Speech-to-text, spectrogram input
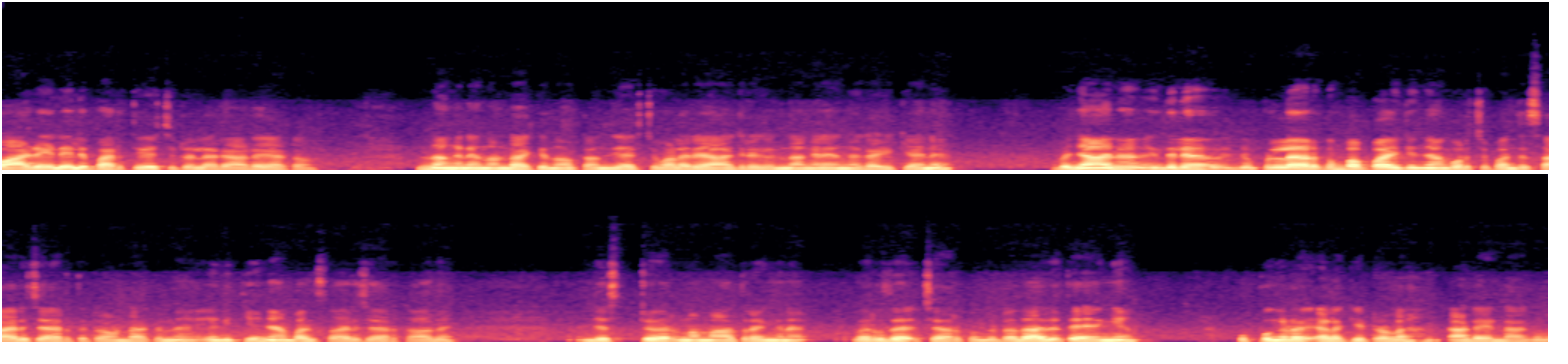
വാഴയിലയിൽ പരത്തി വെച്ചിട്ടുള്ള ഒരു അടയാട്ടോ ഇന്ന് അങ്ങനെ ഒന്ന് ഉണ്ടാക്കി നോക്കാമെന്ന് വിചാരിച്ചു വളരെ ആഗ്രഹം. ഇന്ന് അങ്ങനെ അങ്ങ് കഴിക്കാൻ അപ്പോൾ ഞാൻ ഇതിൽ പിള്ളേർക്കും പപ്പായ്ക്കും ഞാൻ കുറച്ച് പഞ്ചസാര ചേർത്തിട്ടാണ് ഉണ്ടാക്കുന്നത് എനിക്ക് ഞാൻ പഞ്ചസാര ചേർക്കാതെ ജസ്റ്റ് ഒരെണ്ണം മാത്രം ഇങ്ങനെ വെറുതെ ചേർക്കും കേട്ടോ. അതായത് തേങ്ങയും ഉപ്പും കൂടെ ഇളക്കിയിട്ടുള്ള അട ഉണ്ടാക്കും.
